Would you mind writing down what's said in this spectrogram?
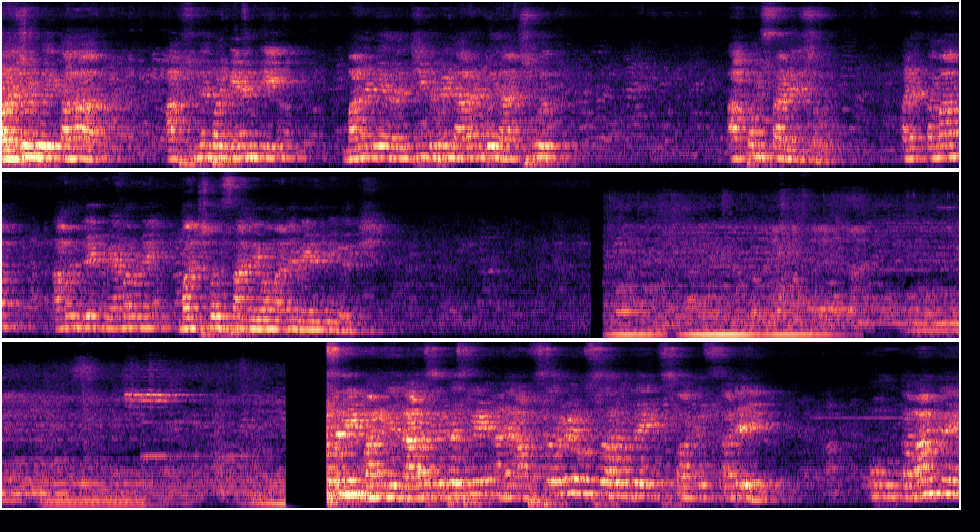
અર્જુનભાઈ કહાર આપને પણ વિનંતી માનનીય રણજીતભાઈ નારાયણભાઈ રાજપૂત આપ પણ સ્થાન લેશો અને તમામ આમંત્રિત મહેમાનોને મંચ પર સ્થાન લેવા માટે વિનંતી કરીશ. માનનીય ધારાસભ્યશ્રી અને આપ સર્વેનું સ્વાગત સાથે હું તમામને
